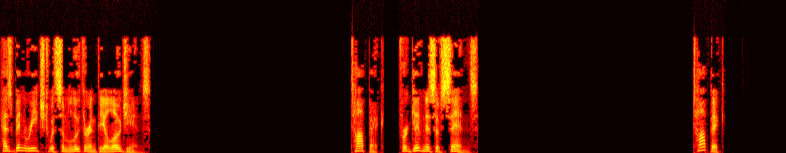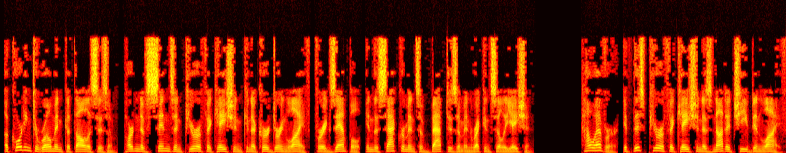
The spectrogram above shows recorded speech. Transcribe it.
has been reached with some Lutheran theologians. Topic: Forgiveness of sins. Topic: According to Roman Catholicism, pardon of sins and purification can occur during life, for example, in the sacraments of baptism and reconciliation. However, if this purification is not achieved in life,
